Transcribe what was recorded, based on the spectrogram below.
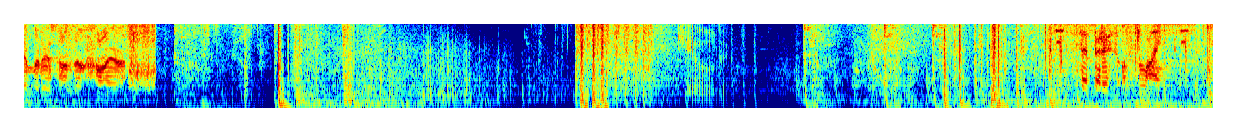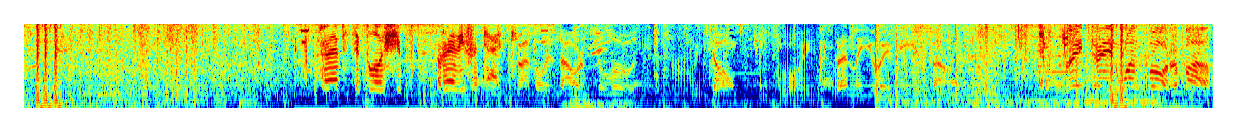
KIA. Cerberus under fire. Killed. Cerberus offline. RAPS deploy ship ready for task. Battle is ours to lose. We don't. Deploy. Friendly UAV inbound. Freight train 1-4 above.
